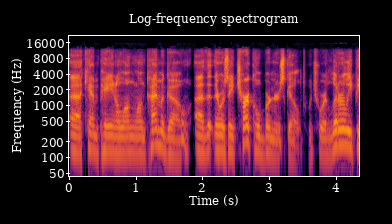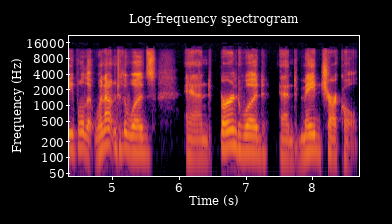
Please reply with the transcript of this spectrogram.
a campaign a long, long time ago uh, that there was a charcoal burners guild, which were literally people that went out into the woods and burned wood and made charcoal,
